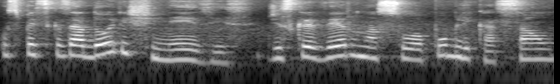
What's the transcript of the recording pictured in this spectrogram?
os pesquisadores chineses descreveram na sua publicação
